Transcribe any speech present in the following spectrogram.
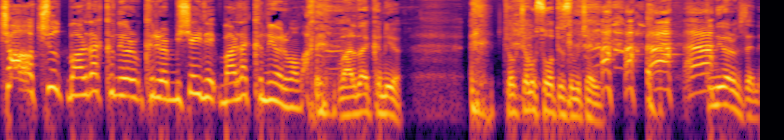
Çat çut bardak kınıyorum, kırıyorum. Bir şey de bardak kınıyorum ama. Bardak kınıyor. çok çabuk soğutuyorsun bu çayı. Kınıyorum seni.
